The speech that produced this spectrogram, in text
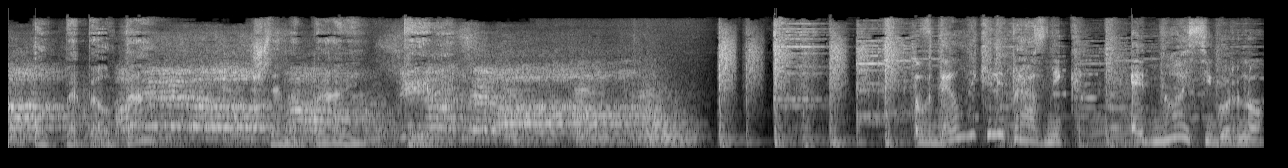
От пепелта ще направи криле. В делник или празник, едно е сигурно.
